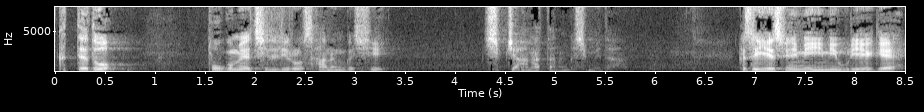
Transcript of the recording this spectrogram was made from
그때도 복음의 진리로 사는 것이 쉽지 않았다는 것입니다. 그래서 예수님이 이미 우리에게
